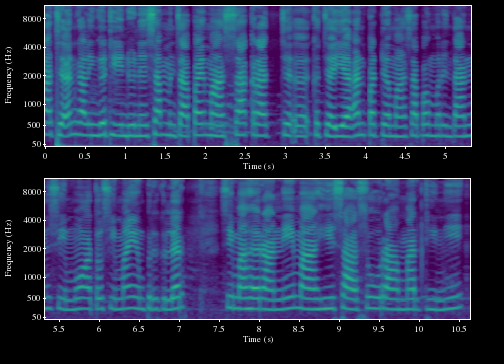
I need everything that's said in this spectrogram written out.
Kerajaan Kalingga di Indonesia mencapai masa kejayaan pada masa pemerintahan Simo atau Sima yang bergelar Simaharani Mahisasu Ramardini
